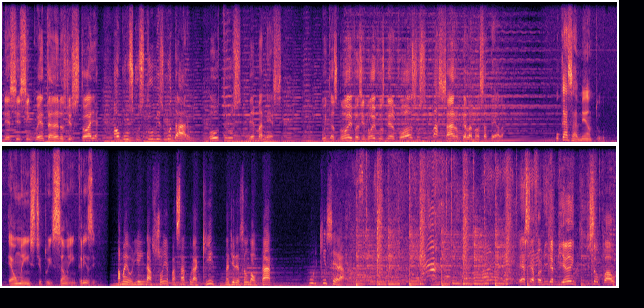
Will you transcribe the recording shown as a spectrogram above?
Nesses 50 anos de história, alguns costumes mudaram outros permanecem. Muitas noivas e noivos nervosos passaram pela nossa tela. O casamento é uma instituição em crise? A maioria ainda sonha passar por aqui, na direção do altar. Por que será? Esta é a família Bianchi, de São Paulo.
